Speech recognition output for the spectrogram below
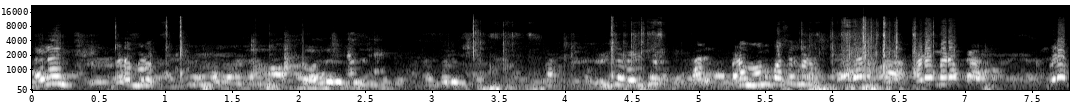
madam madam madam madam mummy కోసం మేడం మేడం మేడం మేడం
